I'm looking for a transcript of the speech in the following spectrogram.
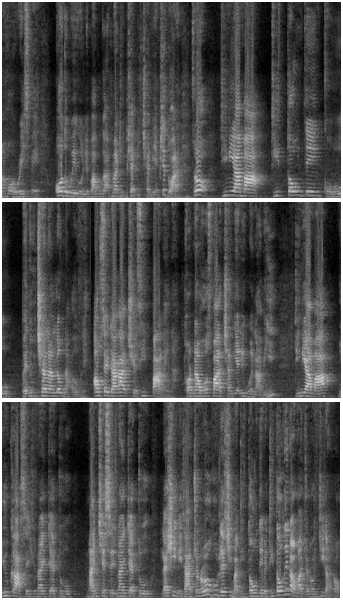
1 hall race ပဲ all the way ကို Liverpool ကအမှတ်တဖြတ်ပြီး champion ဖြစ်သွားတာဆိုတော့ဒီနေရာမှာဒီ3သင်းကိုဘယ်သူ challenge လုပ်နာအောင်မလဲ outsider က Chelsea ပါနိုင်တာ Tottenham Hotspur Champion League ဝင်လာပြီးဒီနေရာမှာ Newcastle United တို့ Manchester United တို့လက်ရှိနေတာကျွန်တော်တို့အခုလက်ရှိမှာဒီ3သင်းပဲဒီ3သင်းတောင်မှကျွန်တော်ကြည့်တာเนาะ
